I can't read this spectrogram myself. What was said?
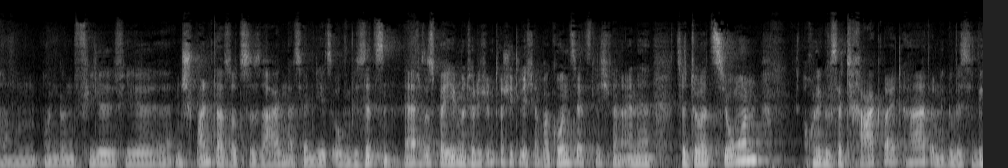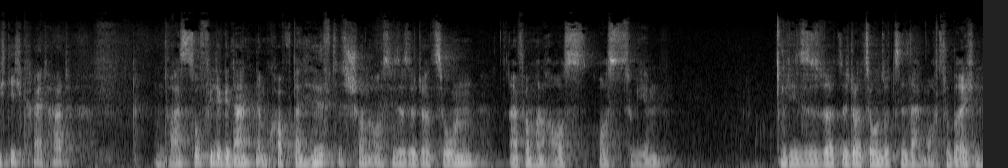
ähm, und, und viel, viel entspannter sozusagen, als wenn die jetzt irgendwie sitzen. Ja, das ist bei jedem natürlich unterschiedlich, aber grundsätzlich, wenn eine Situation auch eine gewisse Tragweite hat und eine gewisse Wichtigkeit hat, und du hast so viele Gedanken im Kopf, dann hilft es schon aus dieser Situation einfach mal raus auszugehen. Diese Situation sozusagen auch zu brechen.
